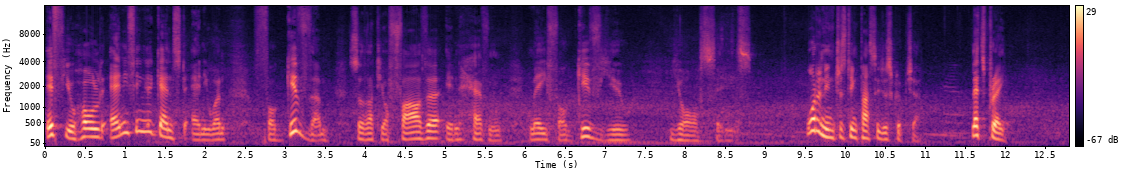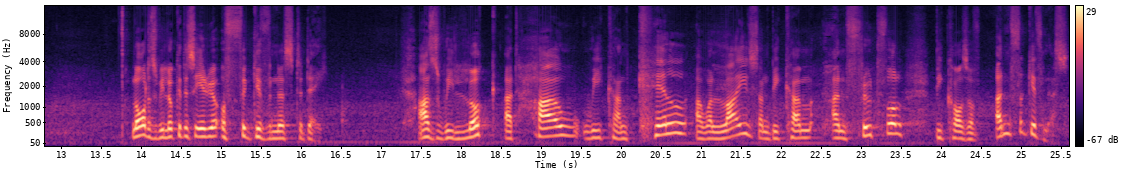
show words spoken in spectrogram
if you hold anything against anyone, forgive them, so that your Father in heaven may forgive you your sins. What an interesting passage of Scripture. Let's pray. Lord, as we look at this area of forgiveness today, as we look at how we can kill our lives and become unfruitful because of unforgiveness,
